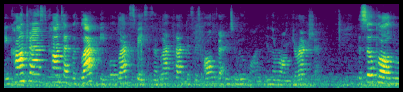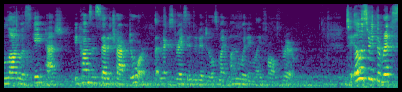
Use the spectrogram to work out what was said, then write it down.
In contrast, contact with black people, black spaces, and black practices all threaten to move one in the wrong direction. The so-called mulatto escape hatch becomes instead a trapdoor that mixed-race individuals might unwittingly fall through. To illustrate the risks,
